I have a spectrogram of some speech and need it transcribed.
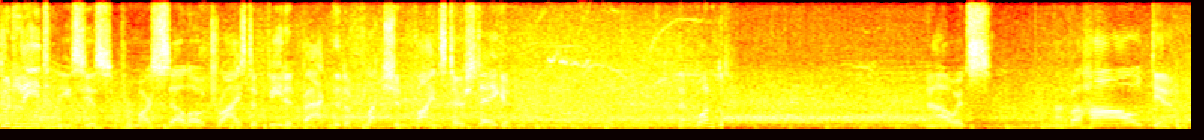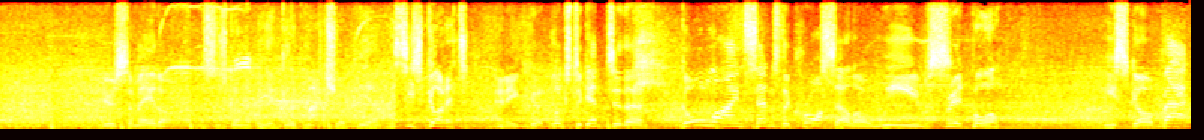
Good lead. Vinicius for Marcelo. Tries to feed it back. The deflection finds Ter Stegen. That one goal. Now it's Carvajal again. Here's Semedo. This is going to be a good matchup here. Messi's got it. And he looks to get to the goal line, sends the cross. Cello weaves. Great ball. Isco back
